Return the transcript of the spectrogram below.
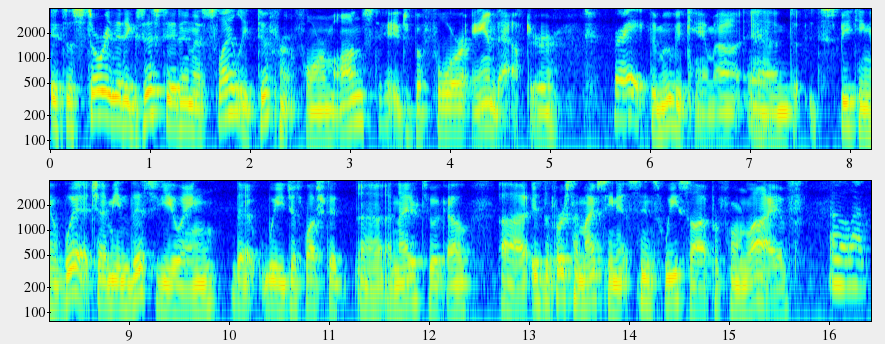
it's a story that existed in a slightly different form on stage before and after Right. the movie came out. And speaking of which, I mean, this viewing that we just watched it uh, a night or two ago uh, is the first time I've seen it since we saw it perform live Oh wow.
